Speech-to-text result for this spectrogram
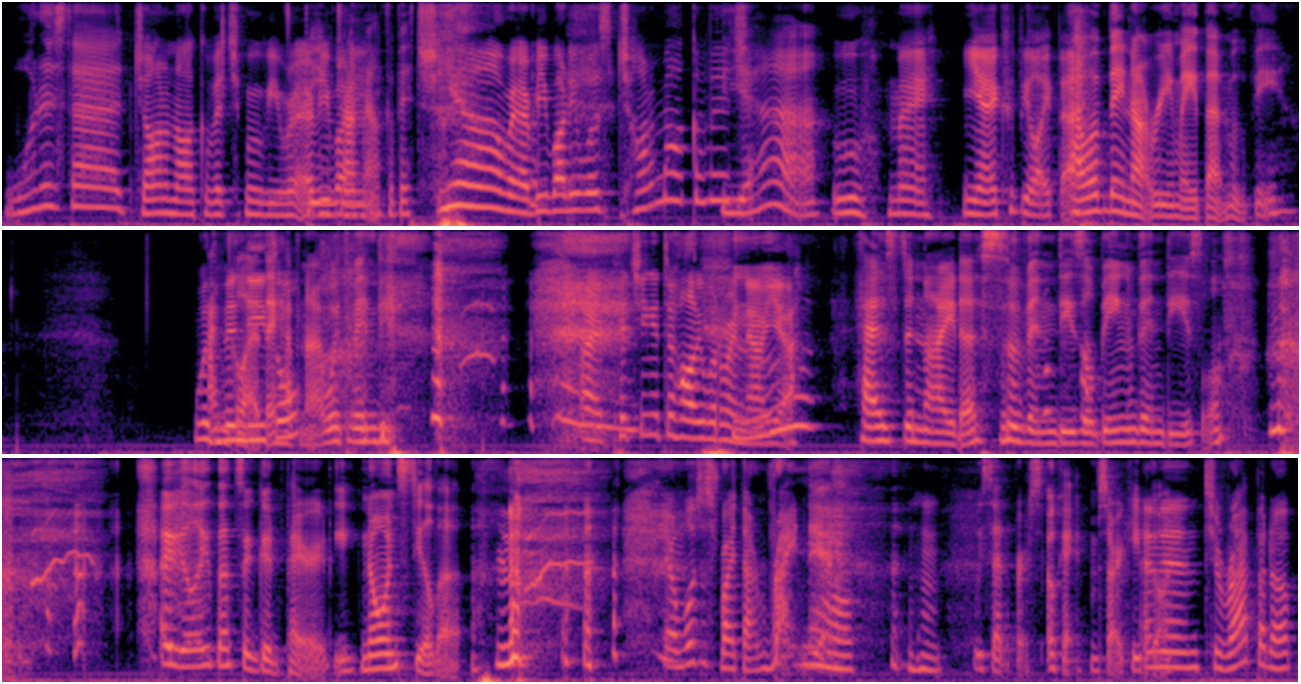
What is that John Malkovich movie where Being everybody? John Malkovich. yeah, where everybody was John Malkovich. Yeah. Ooh, man. Yeah, it could be like that. How have they not remade that movie? With I'm Vin glad Diesel. they have not. With Vin Diesel. All right, pitching it to Hollywood right now. Yeah. Has denied us of Vin Diesel being Vin Diesel. I feel like that's a good parody. No one steal that. Yeah, we'll just write that right Yeah. now. Mhm. We said it first. Okay, I'm sorry. Keep And going. And then to wrap it up,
